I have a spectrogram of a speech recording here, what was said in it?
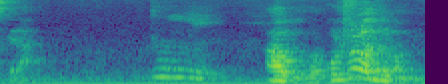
있으라. 동의. 아, 몰라. 골프만 들어봤는데.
